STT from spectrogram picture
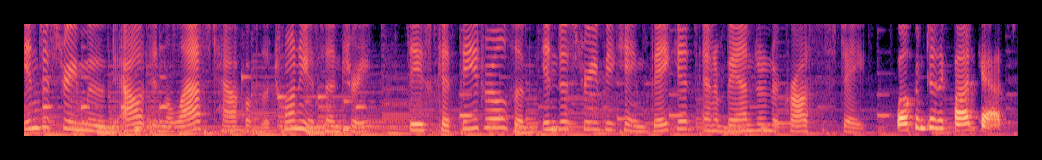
industry moved out in the last half of the 20th century, these cathedrals of industry became vacant and abandoned across the state. Welcome to the podcast.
